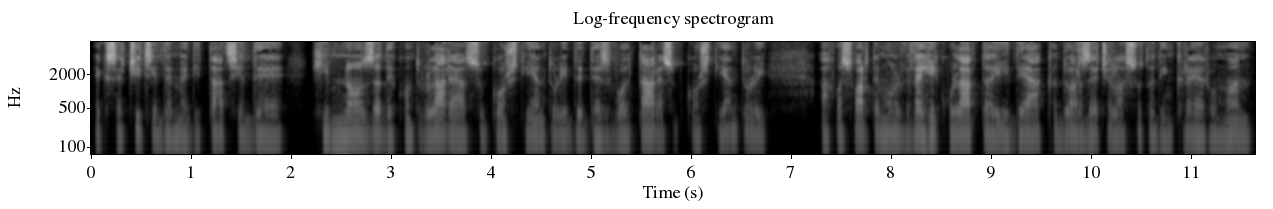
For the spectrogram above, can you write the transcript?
exerciții de meditație, de hipnoză, de controlarea subconștientului, de dezvoltarea subconștientului. A fost foarte mult vehiculată ideea că doar 10% din creierul uman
